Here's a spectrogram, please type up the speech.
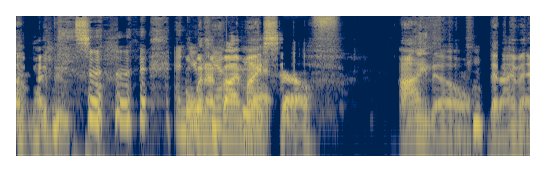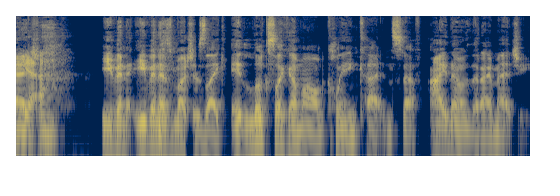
of my boots. and but when I'm by see it. myself, I know that I'm edgy. Yeah. Even even as much as like it looks like I'm all clean cut and stuff, I know that I'm edgy.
